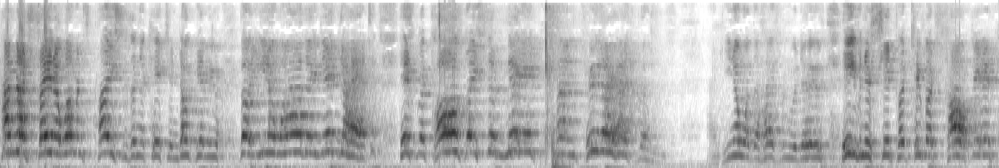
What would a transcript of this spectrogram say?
I'm not saying a woman's place is in the kitchen. Don't get me. But you know why they did that? It's because they submitted unto their husbands. And you know what the husband would do? Even if she'd put too much salt in it,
